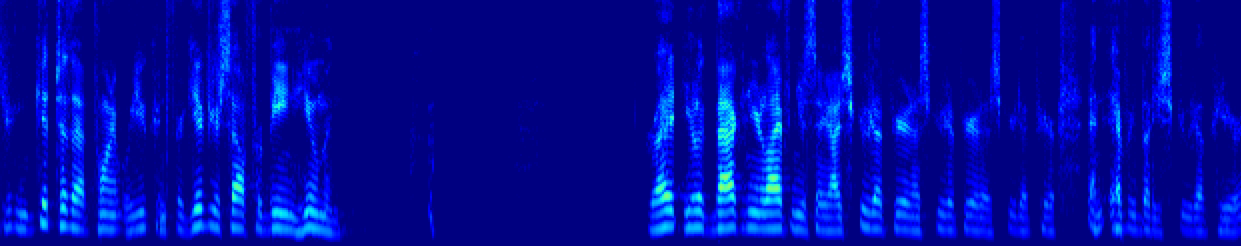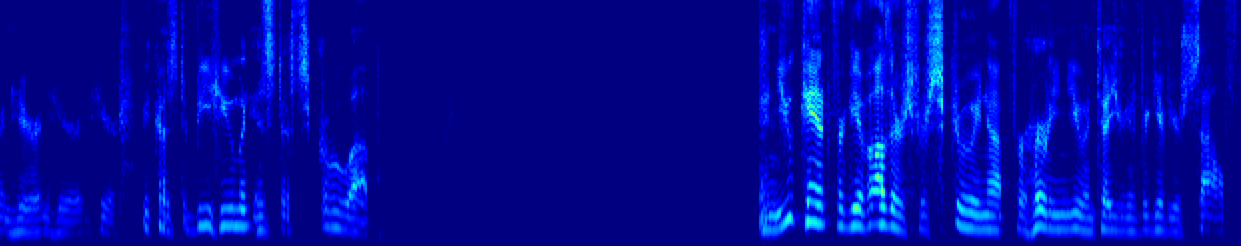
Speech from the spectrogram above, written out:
You can get to that point where you can forgive yourself for being human right? You look back in your life and you say, I screwed up here and I screwed up here and I screwed up here. And everybody screwed up here and here and here and here. Because to be human is to screw up. And you can't forgive others for screwing up, for hurting you, until you can forgive yourself.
